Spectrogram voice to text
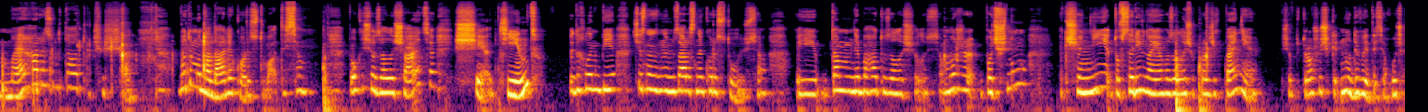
мега результату чи що. Будемо надалі користуватися. Поки що залишається ще тінт від Глембі. Чесно, з ним зараз не користуюся. І там небагато залишилося. Може, почну. Якщо ні, то все рівно я його залишу в Project Penny, щоб трошечки ну, дивитися, хоч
